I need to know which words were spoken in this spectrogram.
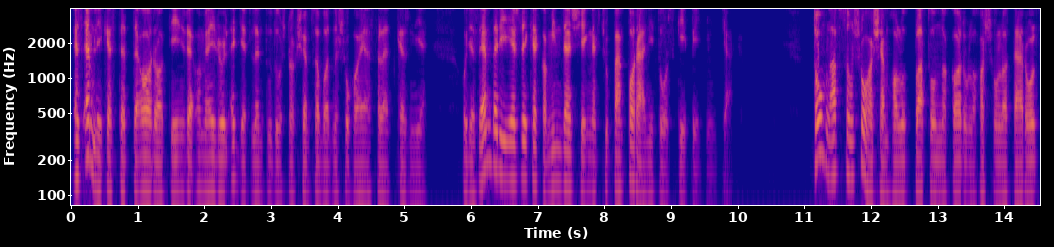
Ez emlékeztette arra a tényre, amelyről egyetlen tudósnak sem szabadna soha elfeledkeznie, hogy az emberi érzékek a mindenségnek csupán parányi torsz képét nyújtják. Tom Lawson sohasem hallott Platonnak arról a hasonlatáról,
